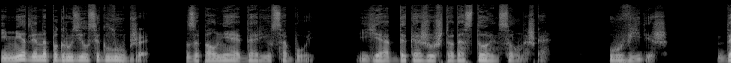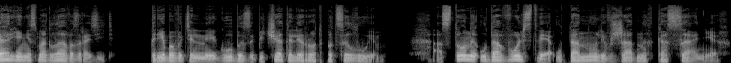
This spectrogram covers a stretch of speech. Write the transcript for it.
и медленно погрузился глубже, заполняя Дарью собой. «Я докажу, что достоин, солнышко. Увидишь». Дарья не смогла возразить. Требовательные губы запечатали рот поцелуем а стоны удовольствия утонули в жадных касаниях.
